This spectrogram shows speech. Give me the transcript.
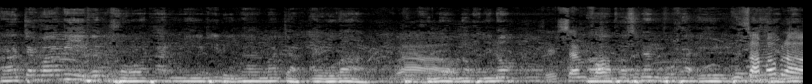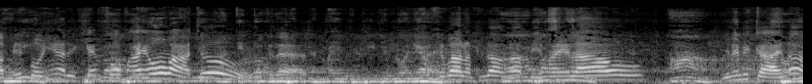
อ่าจังหวะนี้เพิ่นขอท่านมีที่ดูงานมาจากไอโอวาว้าวคนนอกเนาะคนนี้เนาะ See, some อ่า from เพราะฉะนั้นพวกข้าเองเพิ่น Some of the people here they came from Iowa too. Look at that. ไม่เป็นที่เรียบร้อยแล้วคือว่าเราพี่น้องเนาะปีใหม่ลาอ่าอยู่ในพิกายเนาะ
